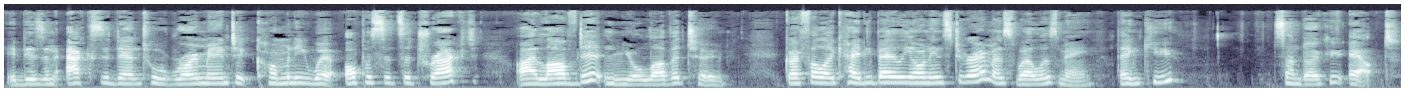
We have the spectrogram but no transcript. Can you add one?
it is an accidental romantic comedy where opposites attract. I loved it and you'll love it too. Go follow Katie Bailey on Instagram as well as me. Thank you. Sundoku out.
